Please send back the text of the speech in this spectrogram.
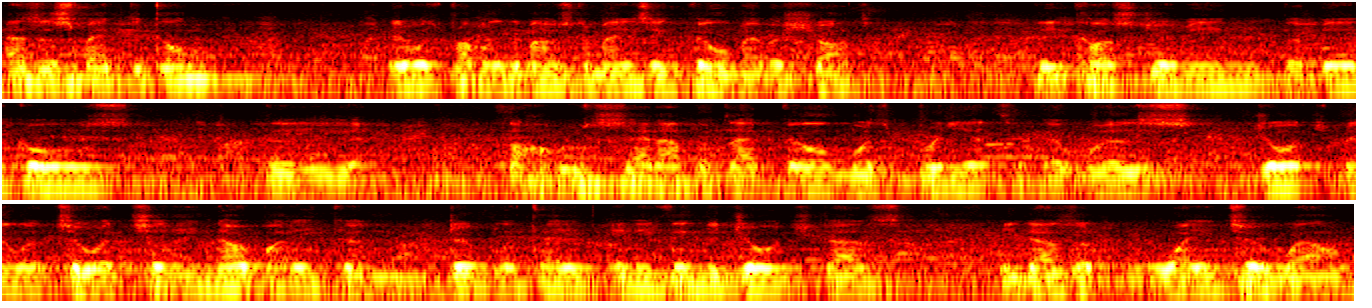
As a spectacle, it was probably the most amazing film ever shot. The costuming, the vehicles, the the whole setup of that film was brilliant. It was George Miller to a T. Nobody can duplicate anything that George does. He does it way too well.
